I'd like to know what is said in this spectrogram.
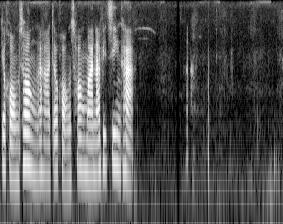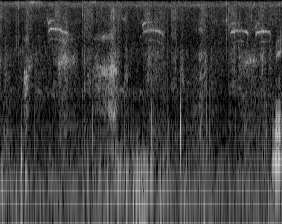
เจ้าของช่องนะคะ เจ้าของช่องมานะฟิชชิ่งค่ะ นี่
